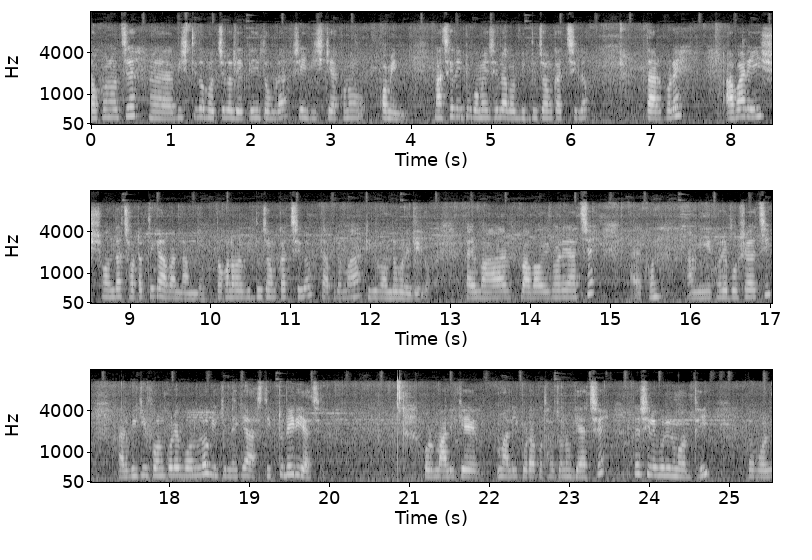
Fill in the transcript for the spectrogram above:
তখন হচ্ছে বৃষ্টি তো হচ্ছিল, দেখলেই তোমরা, সেই বৃষ্টি এখনও কমেনি। মাঝখানে একটু কমেছিল, আবার বিদ্যুৎ চমকাচ্ছিল। তারপরে আবার এই সন্ধ্যা ছটার থেকে আবার নামলো। তখন আবার বিদ্যুৎ চমকাচ্ছিল, তারপরে মা টিভি বন্ধ করে দিল। তাই মা আর বাবা ওই ঘরে আছে, এখন আমি এ ঘরে বসে আছি। আর বিকি ফোন করে বলল বিকির নাকি আসতে একটু দেরি আছে। ওর মালিকের মালিক ওরা কোথাও যেন গেছে শিলিগুড়ির মধ্যেই। তো বলল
